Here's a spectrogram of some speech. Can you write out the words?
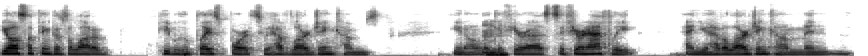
you also think there's a lot of people who play sports who have large incomes. You know, like mm-hmm. if you're a if you're an athlete and you have a large income and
